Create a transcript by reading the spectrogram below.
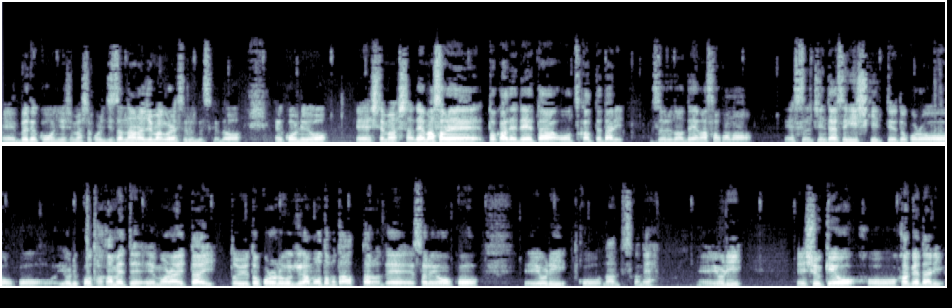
えー部で購入しました。これ実は70万ぐらいするんですけど、えー購入を、えーしてました。で、まあ、それとかでデータを使ってたりするので、まあ、そこの数値に対する意識っていうところを、こう、よりこう高めてもらいたいというところの動きがもともとあったので、それをこう、より、こう、なんですかね、より、集計をかけたり、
